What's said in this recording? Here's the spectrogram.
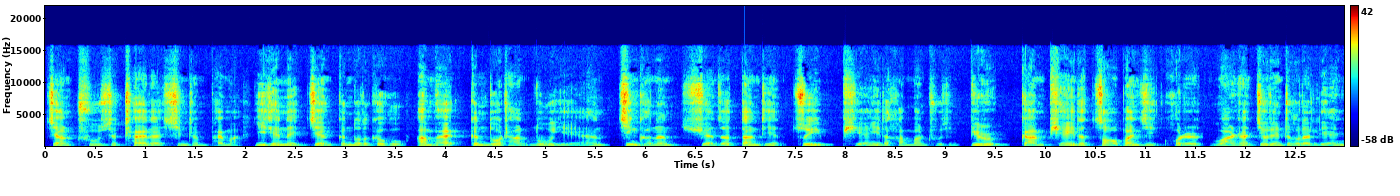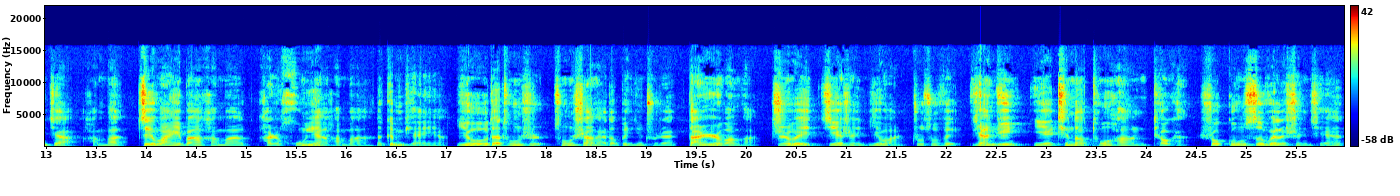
将出差的行程排满，一天内见更多的客户，安排更多场路演，尽可能选择当天最便宜的航班出行，比如赶便宜的早班机，或者晚上九点之后的廉价航班。最晚一班航航班还是红眼航班，那更便宜啊！有的同事从上海到北京出差，单日往返，只为节省一晚住宿费。杨军也听到同行调侃说，公司为了省钱，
